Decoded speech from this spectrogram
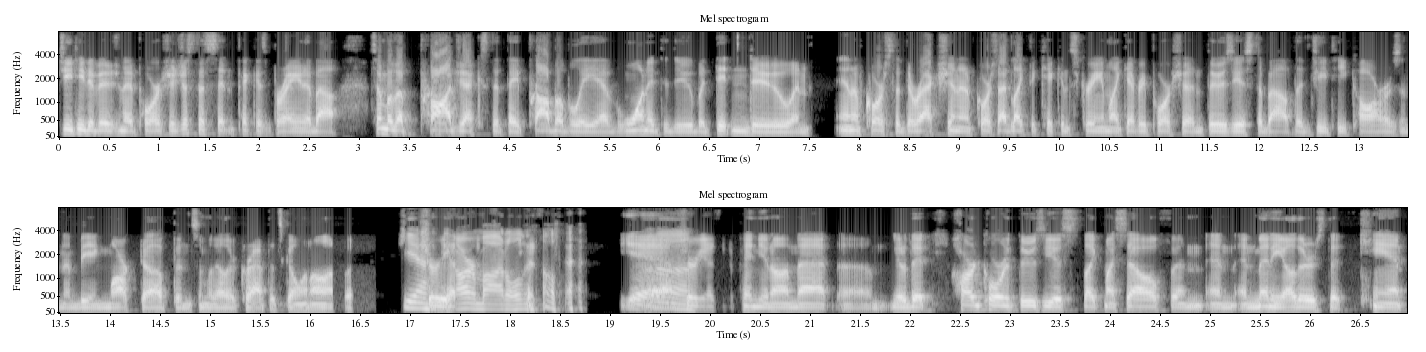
the GT division at Porsche, just to sit and pick his brain about some of the projects that they probably have wanted to do but didn't do, and and of course the direction, and of course I'd like to kick and scream like every Porsche enthusiast about the GT cars and them being marked up and some of the other crap that's going on, but yeah, sure the R model and all that. Yeah, uh, I'm sure he has an opinion on that. Um, you know, that hardcore enthusiasts like myself and, and, and many others that can't,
